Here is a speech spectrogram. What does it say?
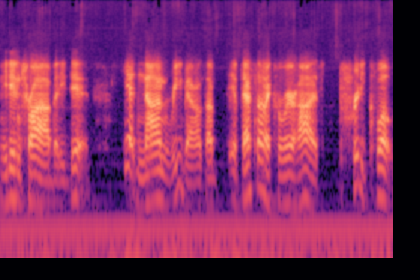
He didn't try, but he did. He had nine rebounds. I, if that's not a career high, it's pretty close.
